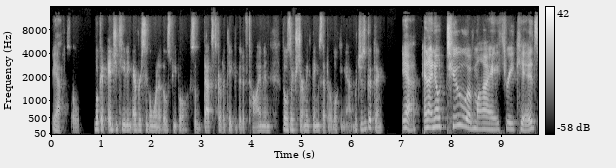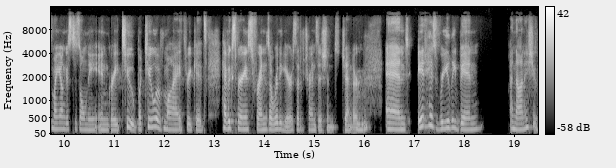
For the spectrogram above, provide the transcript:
Yeah. So look at educating every single one of those people. So that's going to take a bit of time. And those are certainly things that they're looking at, which is a good thing. Yeah. And I know two of my three kids, my youngest is only in grade two, but two of my three kids have experienced friends over the years that have transitioned gender. Mhm. And it has really been a non-issue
